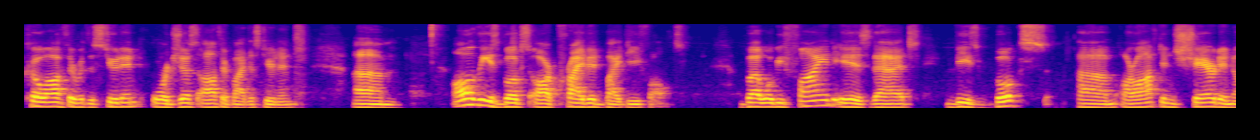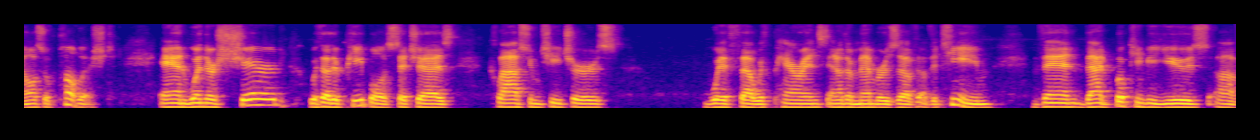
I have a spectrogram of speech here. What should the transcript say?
co-authored with the student, or just authored by the student, um, all of these books are private by default. But what we find is that these books um, are often shared and also published. And when they're shared with other people, such as classroom teachers, with, uh, with parents and other members of, of the team, then that book can be used uh,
